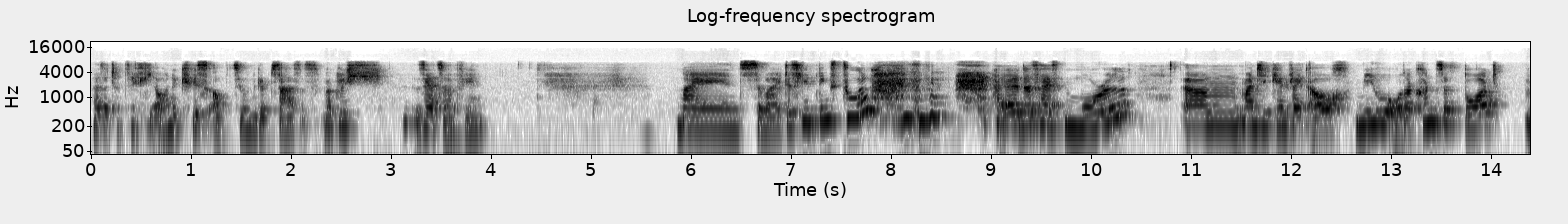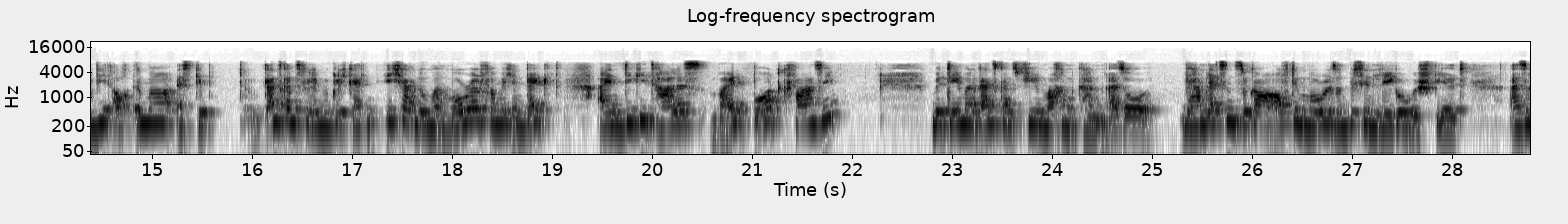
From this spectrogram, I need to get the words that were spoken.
Also tatsächlich auch eine Quiz-Option gibt es da. Es ist wirklich sehr zu empfehlen. Mein zweites Lieblingstool, äh, das heißt Moral. Ähm, manche kennen vielleicht auch Miro oder Concept Board, wie auch immer. Es gibt ganz, ganz viele Möglichkeiten. Ich habe nun mal Moral für mich entdeckt, ein digitales Whiteboard quasi, mit dem man ganz, ganz viel machen kann. Also wir haben letztens sogar auf dem Moral so ein bisschen Lego gespielt. Also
